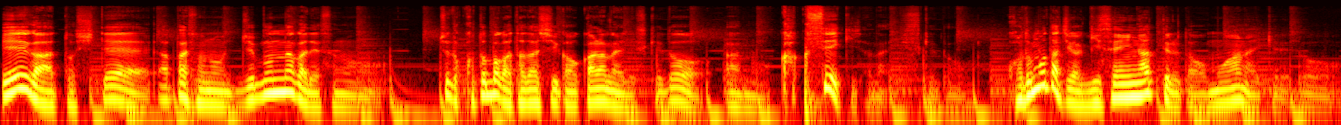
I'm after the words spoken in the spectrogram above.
映画としてやっぱりその自分の中でそのちょっと言葉が正しいかわからないですけどあの覚醒器じゃないですけど子供たちが犠牲になってるとは思わないけれど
